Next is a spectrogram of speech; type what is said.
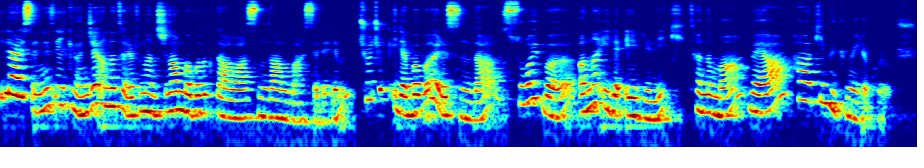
Dilerseniz ilk önce ana tarafından açılan babalık davasından bahsedelim. Çocuk ile baba arasında soy bağı ana ile evlilik, tanıma veya hakim hükmüyle kurulur.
